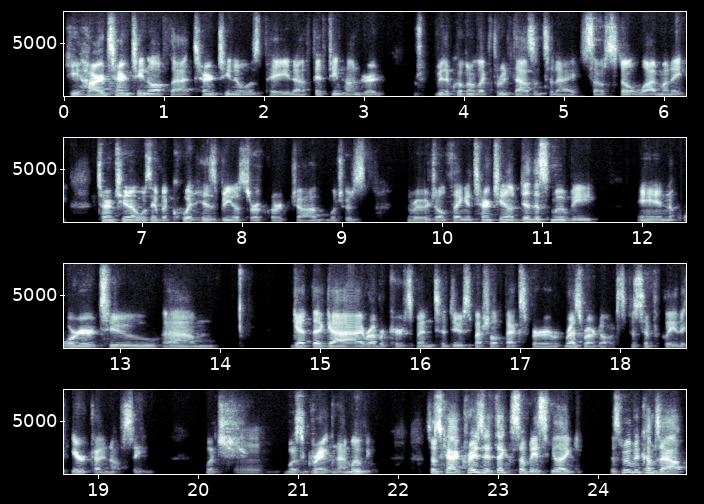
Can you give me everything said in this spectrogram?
he hired Tarantino off that. Tarantino was paid uh, fifteen hundred, which would be the equivalent of like three thousand today. So still a lot of money. Tarantino was able to quit his video store clerk job, which was original thing. And Tarantino did this movie in order to um, get the guy Robert Kurtzman to do special effects for Reservoir Dogs, specifically the ear cutting off scene, which Mm. was great in that movie. So it's kind of crazy to think. So basically, like this movie comes out,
